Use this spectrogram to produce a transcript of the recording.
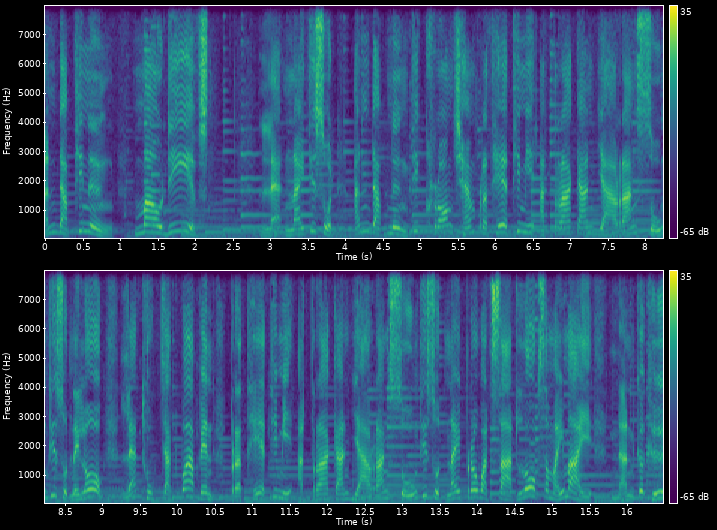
อันดับที่1 Maldives และในที่สุดอันดับหนึ่งที่ครองแชมป์ประเทศที่มีอัตราการหย่าร้างสูงที่สุดในโลก และถูกจัดว่าเป็นประเทศที่มีอัตราการหย่าร้างสูงที่สุดในประวัติศาสตร์โลกสมัยใหม่ นั่นก็คือ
